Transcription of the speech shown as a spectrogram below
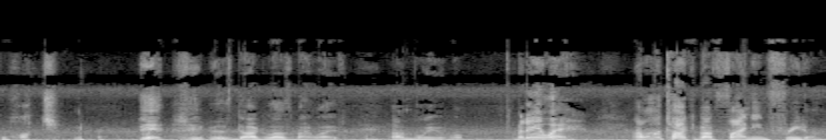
watching her. this dog loves my wife. Unbelievable. But anyway, I want to talk about finding freedom,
